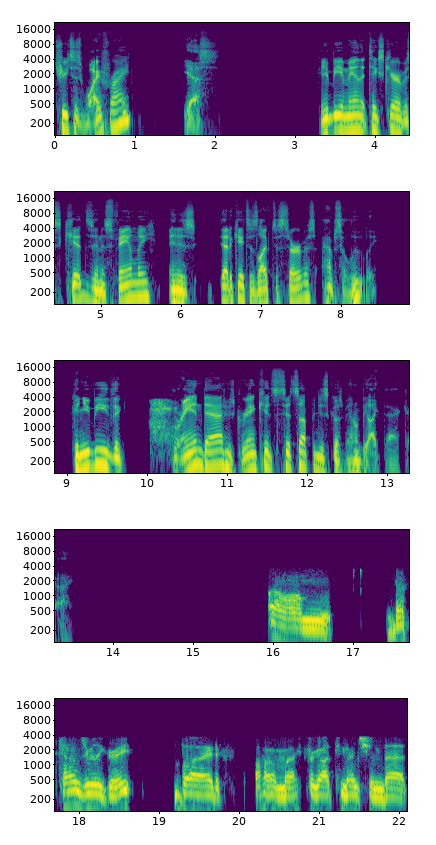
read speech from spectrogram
treats his wife right? Yes. Can you be a man that takes care of his kids and his family and his dedicates his life to service? Absolutely. Can you be the granddad whose grandkid sits up and just goes, "Man, don't be like that guy." Um, that sounds really great, but um, I forgot to mention that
